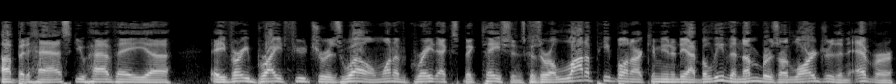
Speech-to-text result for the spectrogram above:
up at HASC, you have a uh, a very bright future as well, and one of great expectations because there are a lot of people in our community. I believe the numbers are larger than ever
